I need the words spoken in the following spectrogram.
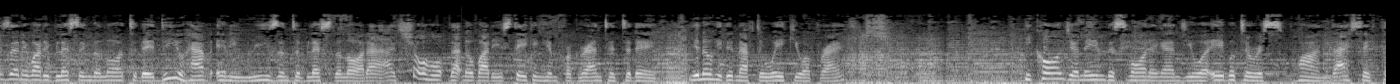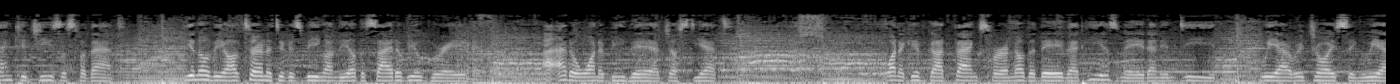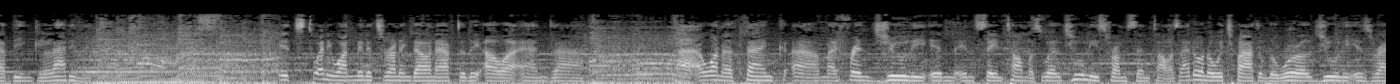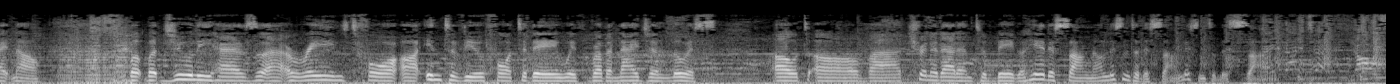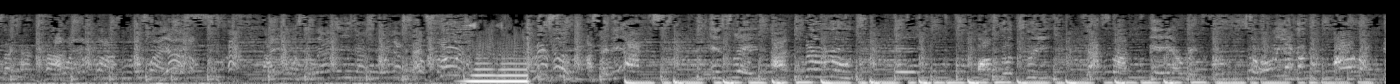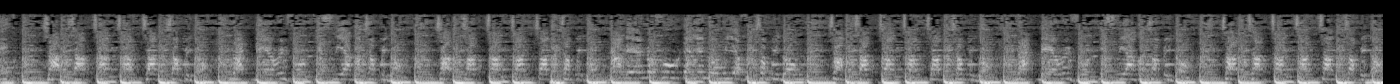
Is anybody blessing the Lord today? Do you have any reason to bless the Lord? I, I sure hope that nobody is taking him for granted today. You know he didn't have to wake you up, right? He called your name this morning and you were able to respond. I say thank you Jesus for that. You know the alternative is being on the other side of your grave. I, I don't want to be there just yet. I want to give God thanks for another day that He has made and indeed we are rejoicing. We are being glad in it. It's 21 minutes running down after the hour and uh, I want to thank uh, my friend Julie in, in St. Thomas. Well, Julie's from St. Thomas. I don't know which part of the world Julie is right now. But, but Julie has uh, arranged for our interview for today with Brother Nigel Lewis out of uh, Trinidad and Tobago. Hear this song now. Listen to this song. Listen to this song. chop, chop it up. Now there no fruit, then you know we have to chop it down. Chop, chop, chop, chop, chop, chop it up. Not dairy food, yes we are gonna chop it up. Chop, chop, chop, chop, chop, chop it up.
